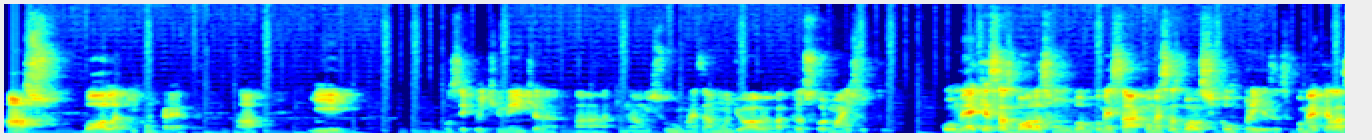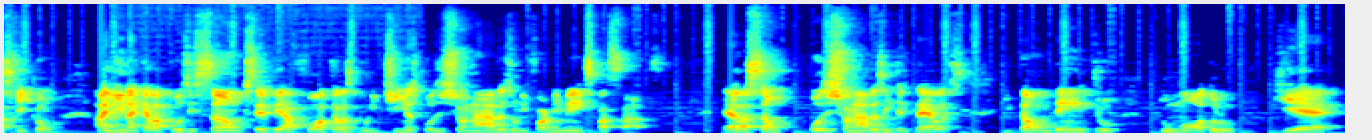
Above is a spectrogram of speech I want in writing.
aço, bola e concreto. Tá? E, consequentemente, a, a, que não é um insumo, mas a mão de obra para transformar isso tudo. Como é que essas bolas vamos começar, como essas bolas ficam presas? Como é que elas ficam ali naquela posição que você vê a foto, elas bonitinhas, posicionadas, uniformemente espaçadas? Elas são posicionadas entre telas. Então, dentro do módulo, que é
